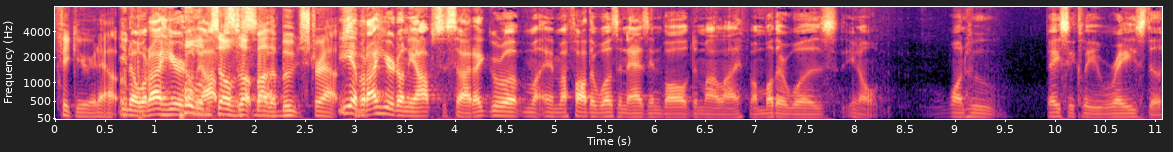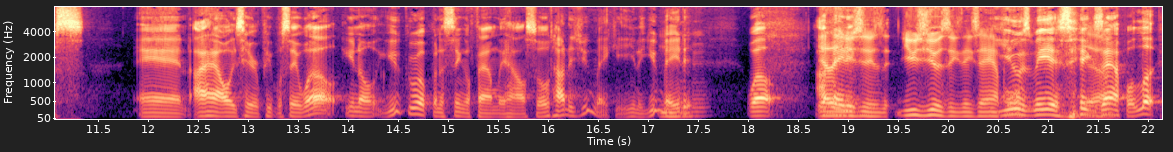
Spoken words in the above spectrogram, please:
figure it out? You know what I hear? Pull on the themselves up opposite by the side- bootstraps. Yeah, but I hear it on the opposite side. I grew up, my, and my father wasn't as involved in my life. My mother was, you know, one who basically raised us. And I always hear people say, "Well, you know, you grew up in a single family household. How did you make it? You know, you made it. Mm-hmm. Well, yeah, I made use, it. you as- use you as an example. Use me as an example. Look,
